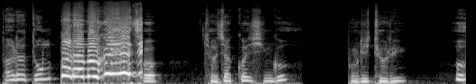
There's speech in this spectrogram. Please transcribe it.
바로 돈 빨아먹어야지. 어? 저작권 신고? 모니터링? 어? 어?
